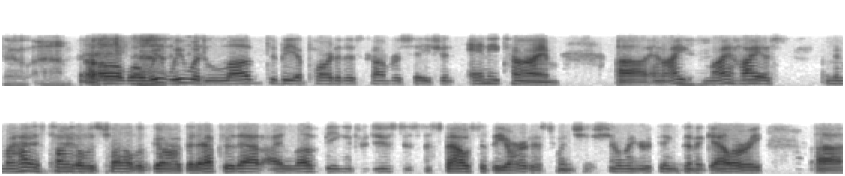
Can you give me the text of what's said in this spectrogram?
So. Um, Oh well, we we would love to be a part of this conversation anytime. Uh, and I my highest I mean my highest title is child of God, but after that I love being introduced as the spouse of the artist when she's showing her things in a gallery. Uh,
